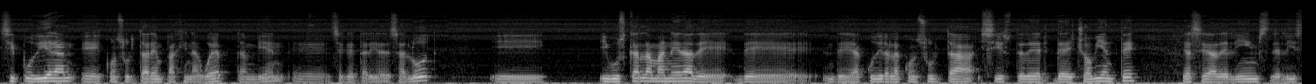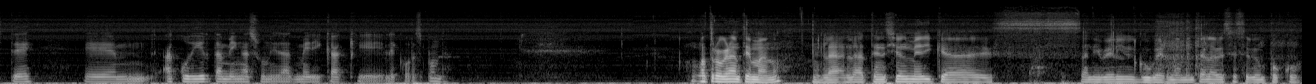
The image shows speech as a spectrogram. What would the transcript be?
si pudieran eh, consultar en página web también, eh, Secretaría de Salud, y, y buscar la manera de, de, acudir a la consulta si usted es derechohabiente, ya sea del IMSS, del ISTE, eh, acudir también a su unidad médica que le corresponda. Otro gran tema, ¿no? La, la atención médica es a nivel gubernamental a veces se ve un poco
